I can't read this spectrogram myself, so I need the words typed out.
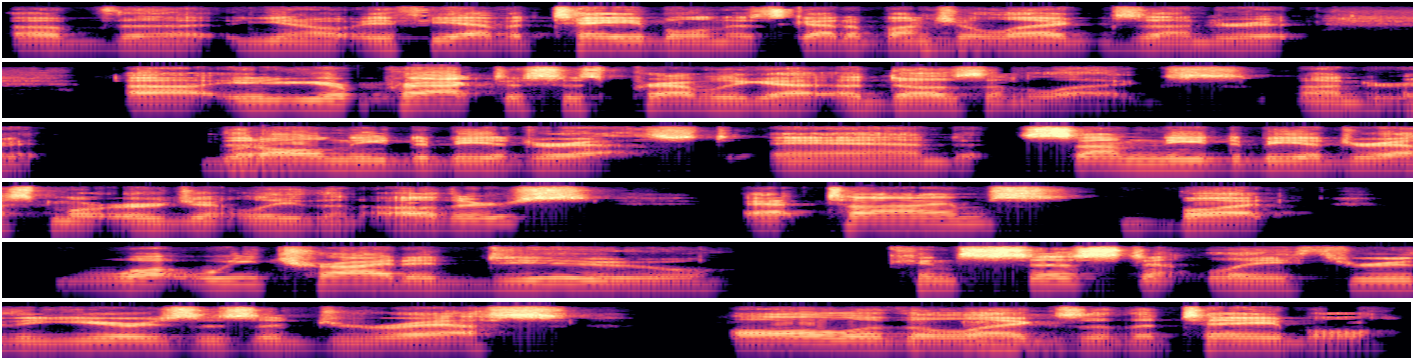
of the you know if you have a table and it's got a bunch of mm-hmm. legs under it uh, your practice has probably got a dozen legs under right. it that right. all need to be addressed and some need to be addressed more urgently than others at times but what we try to do consistently through the years is address all of the mm-hmm. legs of the table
